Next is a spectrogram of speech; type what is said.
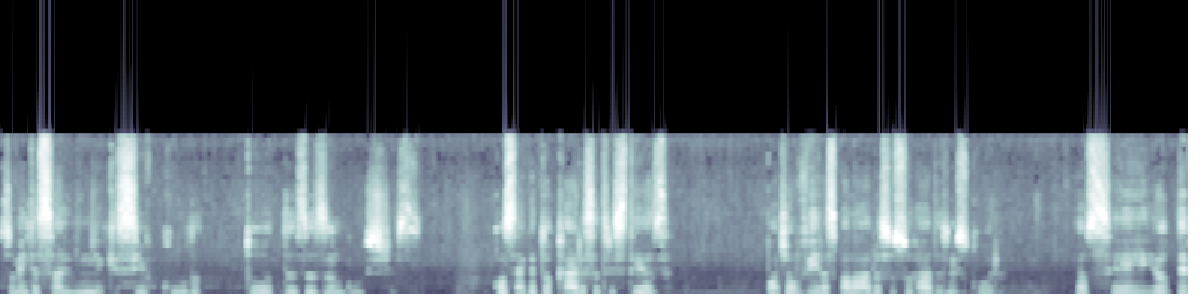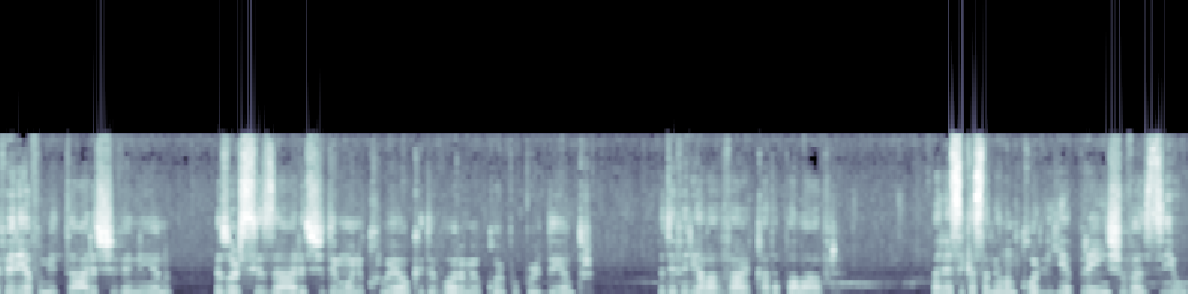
somente essa linha que circula todas as angústias. Consegue tocar essa tristeza? Pode ouvir as palavras sussurradas no escuro? Eu sei, eu deveria vomitar este veneno, exorcizar este demônio cruel que devora meu corpo por dentro. Eu deveria lavar cada palavra. Parece que essa melancolia preenche o vazio.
